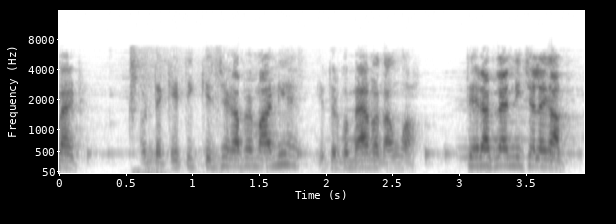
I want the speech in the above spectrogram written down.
बैठ। और डकैती किस जगह पे मारनी है, ये तेरे को मैं बताऊँगा। तेरा प्लान नहीं चलेगा अब।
